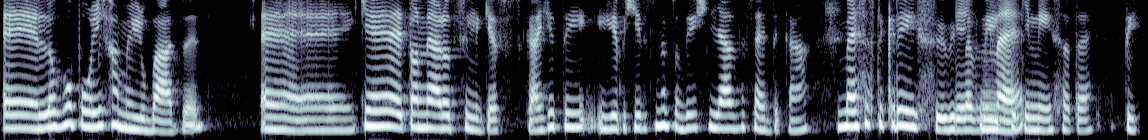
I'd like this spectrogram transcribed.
Ε, λόγω πολύ χαμηλού budget ε, και το νεαρό της ηλικίας φυσικά, γιατί η επιχείρηση είναι από το 2011. Μέσα στη κρίση δηλαδή ναι, ξεκινήσατε. Στη,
